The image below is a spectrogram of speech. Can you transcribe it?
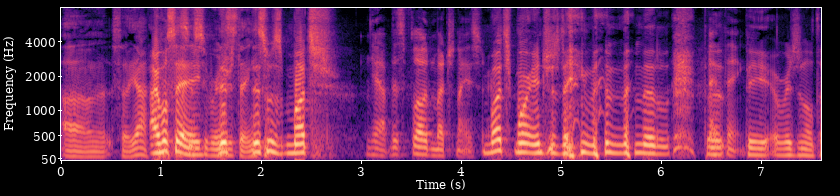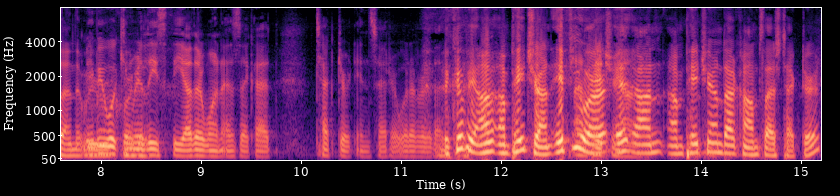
Um, so yeah, I will this say super this, interesting. this was much Yeah, this flowed much nicer. much more interesting than, than the the, the original time that Maybe we Maybe we can release the other one as like a TechDirt Insider, whatever that It could be on, on Patreon. If you On are Patreon. uh, on, on patreon.com slash techdirt,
